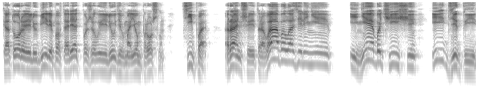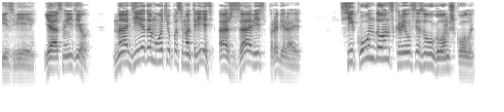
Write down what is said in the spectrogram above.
которое любили повторять пожилые люди в моем прошлом. Типа «раньше и трава была зеленее, и небо чище, и деды резвее». Ясное дело. На деда Мотю посмотреть, аж зависть пробирает. Секунду он скрылся за углом школы,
